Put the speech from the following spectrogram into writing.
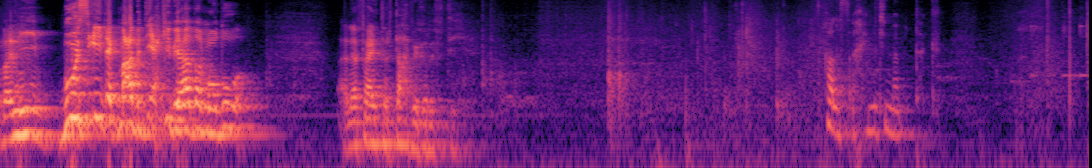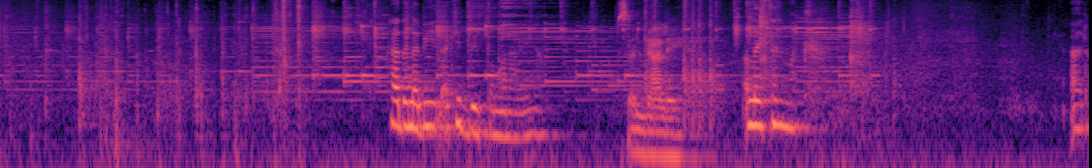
رنيم بوس إيدك ما بدي أحكي بهذا الموضوع. أنا فايت ارتاح بغرفتي. خلص أخي مثل ما بدك. هذا نبيل أكيد بده يطمن علينا. سلمي عليه. الله يسلمك. ألو.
